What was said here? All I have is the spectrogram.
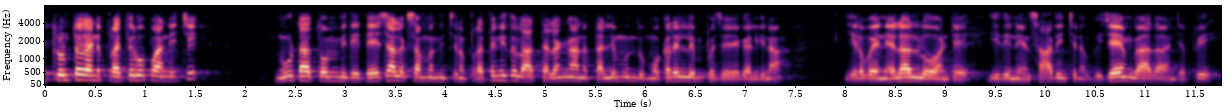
ఇట్లుంటుందని ప్రతిరూపాన్ని ఇచ్చి నూట తొమ్మిది దేశాలకు సంబంధించిన ప్రతినిధులు ఆ తెలంగాణ తల్లి ముందు మొకరిల్లింపజేయగలిగిన ఇరవై నెలల్లో అంటే ఇది నేను సాధించిన విజయం కాదా అని చెప్పి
